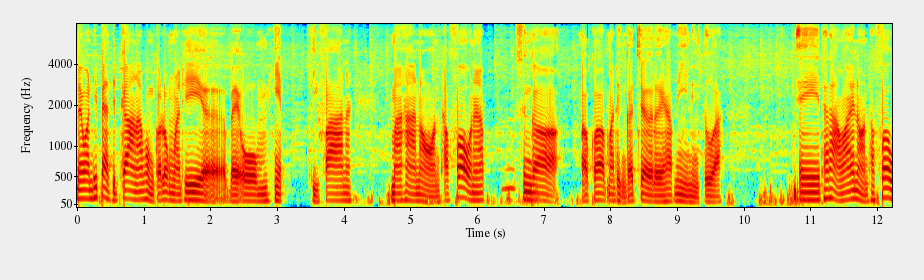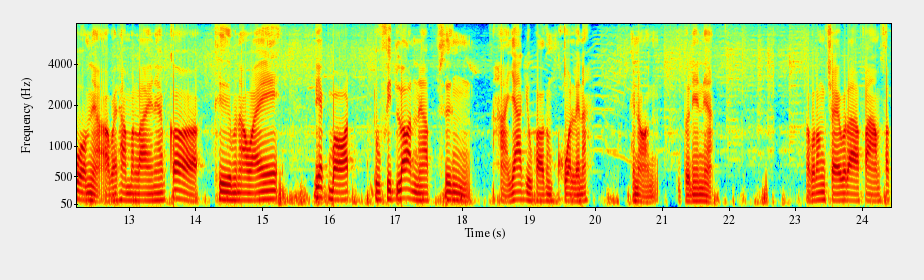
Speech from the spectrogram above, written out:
ในวันที่ 89 นะผมก็ลงมาที่เอ่อไบโอมเห็ดสีฟ้านะ มาหาหนอนทัฟเฟิลนะครับ ซึ่งก็เราก็มาถึงก็เจอเลยครับนี่หนึ่งตัวเออถ้าถามว่าไอ้หนอนทัฟเฟิลวอมเนี่ยเอาไปทำอะไรนะครับ ก็คือมันเอาไว้เรียกบอส ดูฟิตลอนนะครับ ซึ่งหายากอยู่พอสมควรเลยนะไอ้หนอนตัวนี้เนี่ย เราก็ต้องใช้เวลาฟาร์มสัก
